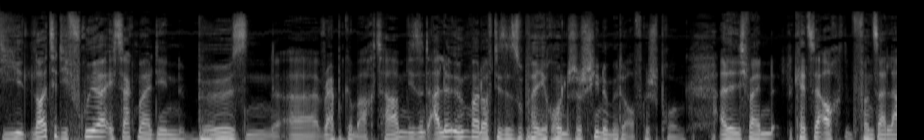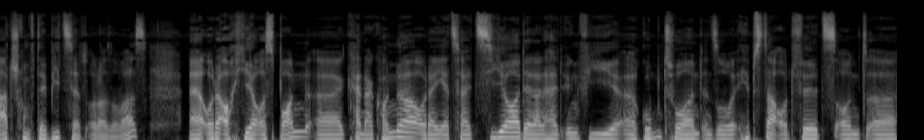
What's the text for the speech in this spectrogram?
die Leute, die früher, ich sag mal, den bösen äh, Rap gemacht haben, die sind alle irgendwann auf diese super ironische Schiene mit aufgesprungen. Also ich meine, du kennst ja auch von Salatschrumpf der Bizeps oder sowas. Äh, oder auch hier aus Bonn, äh, Kanaconda oder jetzt halt Zior, der dann halt irgendwie äh, rumturnt in so Hipster-Outfits und äh,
